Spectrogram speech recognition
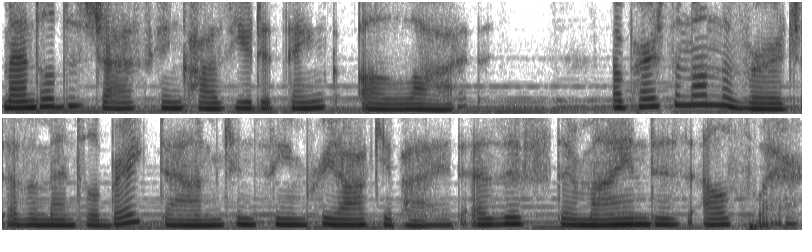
Mental distress can cause you to think a lot. A person on the verge of a mental breakdown can seem preoccupied as if their mind is elsewhere.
